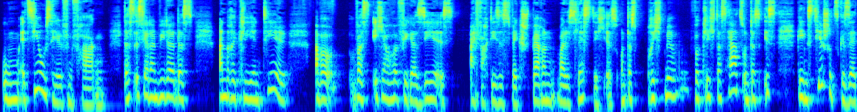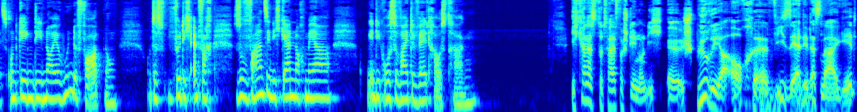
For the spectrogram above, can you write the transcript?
um Erziehungshilfen fragen. Das ist ja dann wieder das andere Klientel. Aber was ich ja häufiger sehe, ist, einfach dieses Wegsperren, weil es lästig ist. Und das bricht mir wirklich das Herz. Und das ist gegen das Tierschutzgesetz und gegen die neue Hundeverordnung. Und das würde ich einfach so wahnsinnig gern noch mehr in die große weite Welt raustragen. Ich kann das total verstehen und ich äh, spüre ja auch, äh, wie sehr dir das nahe geht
